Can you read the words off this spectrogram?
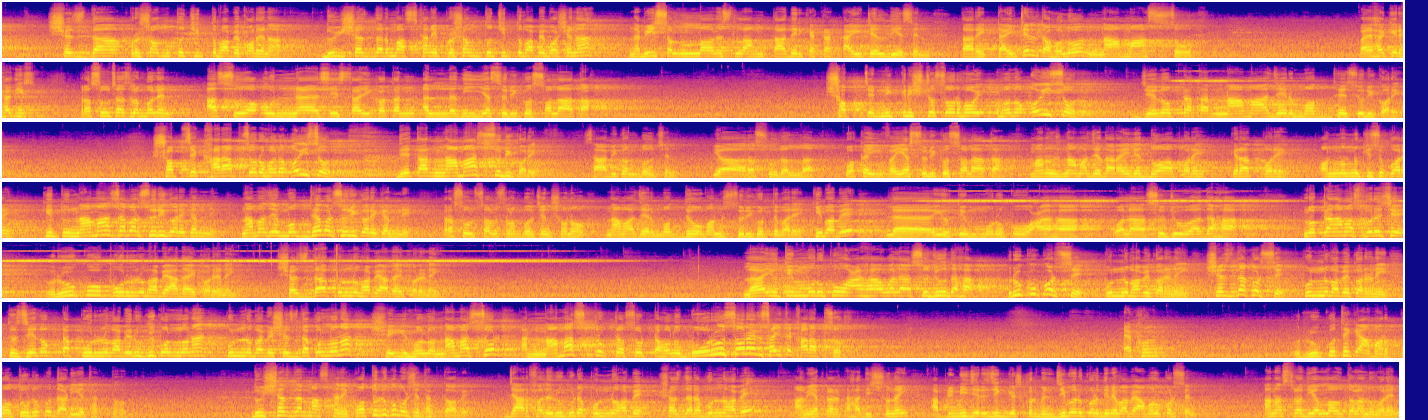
সেজদা প্রশান্ত চিত্তভাবে করে না। দুই সেজদার মাঝখানে প্রশান্ত চিত্তভাবে বসে না। নবী সাল্লাহ ইসলাম তাদেরকে একটা টাইটেল দিয়েছেন। তার এই টাইটেলটা হলো নামাজ সোর। বাই হাকির হাদিস, রাসুল সাল্লাম বলেন আসওয়া উন্নাসি সলাতা সবচেয়ে নিকৃষ্ট চোর হলো ওই চোর যে লোকটা তার নামাজের মধ্যে চুরি করে। সবচেয়ে খারাপ চোর হলো ওই চোর যে তার নামাজ চুরি করে। সাহাবিগণ বলছেন, ইয়া রসুল আল্লাহ ইয়া চুরিকু সলাতা? মানুষ নামাজে দাঁড়াইলে দোয়া পড়ে, কেরাত পড়ে অন্য অন্য কিছু করে, কিন্তু নামাজ আবার চুরি করে কেমনে? নামাজের মধ্যে আবার চুরি করে কেমনে? রাসুল সাল্লাহ সাল্লাম বলছেন, শোনো, নামাজের মধ্যেও মানুষ চুরি করতে পারে। কীভাবে? মুরুকু আহা ওয়ালা সুজুয়া দাহা লোকটা নামাজ পড়েছে, রুকু পূর্ণভাবে আদায় করে নাই। সাজদা পূর্ণভাবে আদায় করে নাই। লাইতিম রুকু আহা ওয়ালা সুজুদাহা। রুকু করছে, পূর্ণভাবে করে নাই। সেজদা করছে, পূর্ণভাবে করে নাই। তো যে লোকটা পূর্ণভাবে রুকি করল না, পূর্ণভাবে সেজদা করল না, সেই হলো নামাজ চোর। আর নামাজ টোকটা চোরটা হলো গরু চোরের সাইতে খারাপ চোর। এখন রুকু থেকে আমার কতটুকু দাঁড়িয়ে থাকতে হবে? দুই সাজদার মাঝখানে কতটুকু বসে থাকতে হবে? যার ফলে রুকুটা পূর্ণ হবে, সাজদাটা পূর্ণ হবে। আমি আপনার একটা হাদিস শোনাই। আপনি নিজের জিজ্ঞেস করবেন, জীবন কোনো দিনে ভাবে আমল করছেন? আনাস রাদি আল্লাহ তালানু বলেন,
